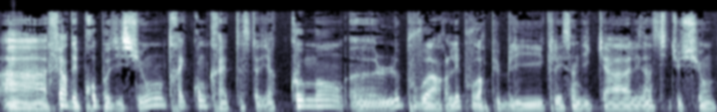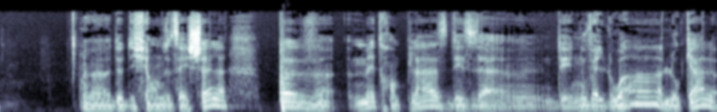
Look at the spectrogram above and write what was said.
à faire des propositions très concrètes. C'est-à-dire comment le pouvoir, les pouvoirs publics, les syndicats, les institutions de différentes échelles peuvent mettre en place des, euh, des nouvelles lois locales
